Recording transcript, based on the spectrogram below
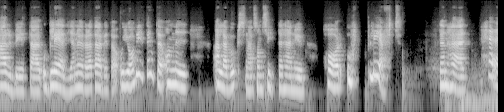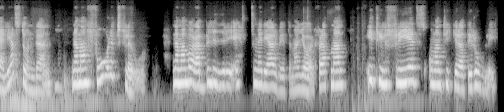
arbetar och glädjen över att arbeta. Och jag vet inte om ni alla vuxna som sitter här nu har upplevt den här härliga stunden när man får ett flow. När man bara blir i ett med det arbete man gör för att man är tillfreds och man tycker att det är roligt.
